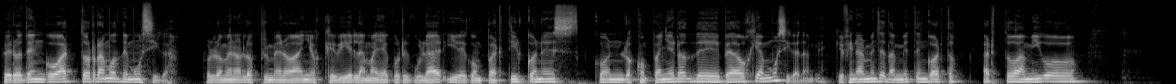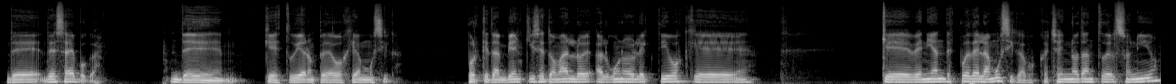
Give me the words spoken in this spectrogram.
pero tengo hartos ramos de música, por lo menos los primeros años que vi en la malla curricular y de compartir con, es, con los compañeros de pedagogía en música también, que finalmente también tengo hartos, hartos amigos de, de esa época, de que estudiaron pedagogía en música porque también quise tomar lo- algunos electivos que, que venían después de la música, pues, ¿cachai? No tanto del sonido.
